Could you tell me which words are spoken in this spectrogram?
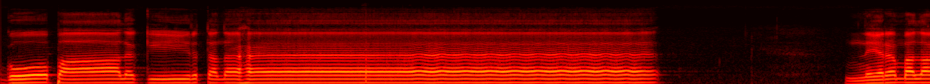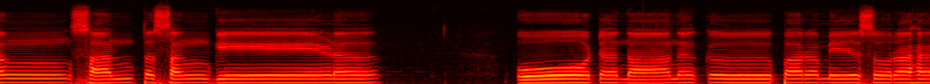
ਗੋਪਾਲ ਕੀਰਤਨ ਹੈ। ਨਿਰਮਲੰ ਸੰਤ ਸੰਗੇਣ ਓਟ ਨਾਨਕ ਪਰਮੇਸ਼ਰ ਹੈ।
